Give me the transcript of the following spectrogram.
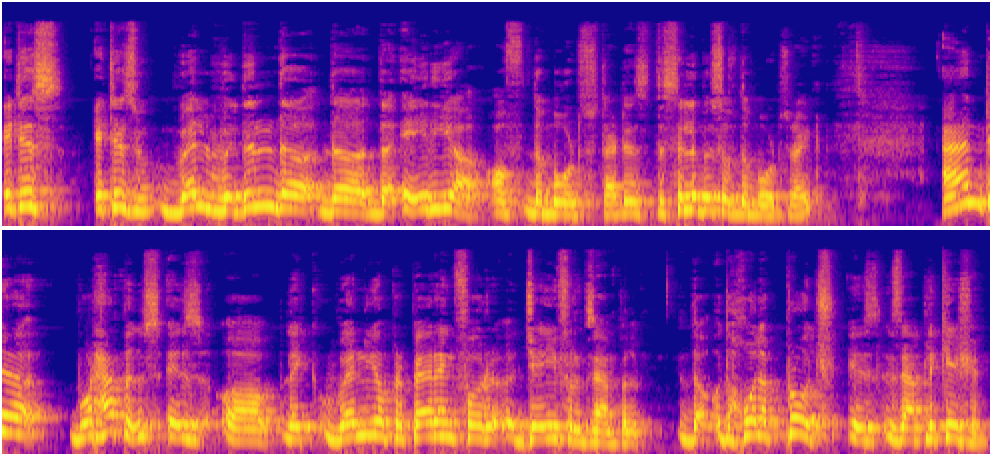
it is it is well within the the the area of the boards, that is the syllabus of the boards, right. And what happens is, like when you're preparing for JEE, for example, the, the whole approach is, is application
